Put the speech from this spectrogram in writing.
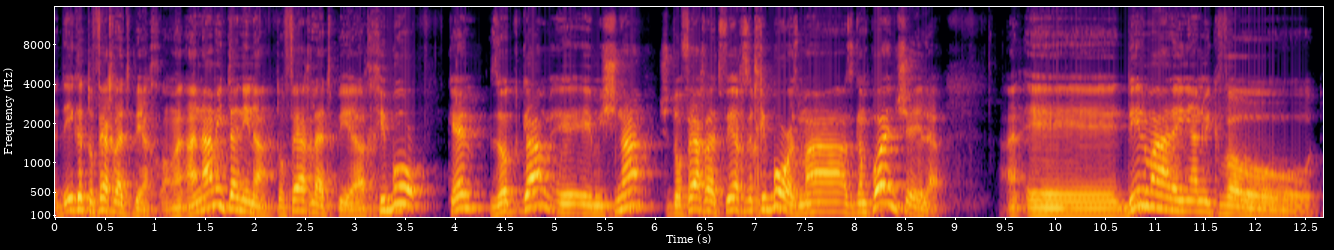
דאיכא תופח להטפיח, הנמי תנינה, תופח להטפיח, חיבור, כן? זאת גם אה, אה, משנה שתופח להטפיח זה חיבור, אז מה, אז גם פה אין שאלה. אה, דילמה על העניין מקוואות,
